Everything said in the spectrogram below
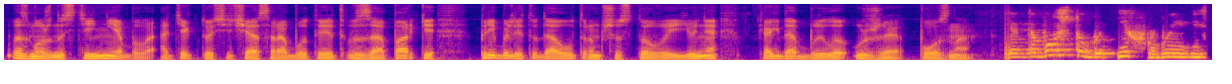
возможности не было, а те, кто сейчас работает в зоопарке, прибыли туда утром 6 июня, когда было уже поздно. Для того, чтобы их вывести,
